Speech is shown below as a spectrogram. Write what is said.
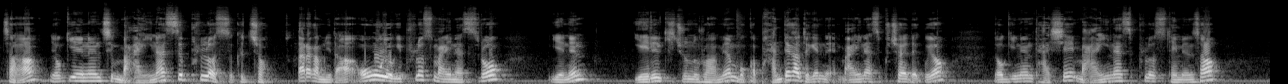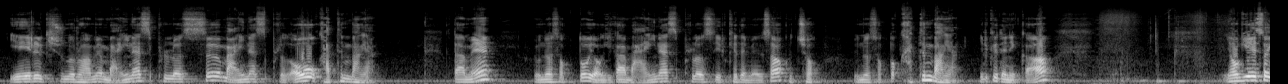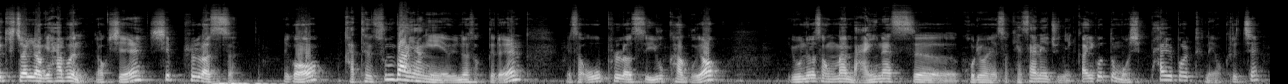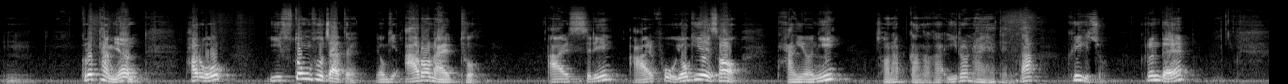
자 여기에는 지금 마이너스 플러스 그쵸 따라갑니다. 오 여기 플러스 마이너스로 얘는 얘를 기준으로 하면 뭔가 반대가 되겠네. 마이너스 붙여야 되고요. 여기는 다시 마이너스 플러스 되면서 얘를 기준으로 하면 마이너스 플러스 마이너스 플러스 오 같은 방향. 그 다음에 요 녀석도 여기가 마이너스 플러스 이렇게 되면서 그쵸? 요 녀석도 같은 방향. 이렇게 되니까. 여기에서의 기전력의 합은 역시 10 플러스. 이거 같은 순방향이에요 이 녀석들은. 그래서 5 플러스 6 하고요. 요 녀석만 마이너스 고려해서 계산해 주니까 이것도 뭐 18V네요. 그렇지? 음. 그렇다면 바로 이 수동소자들 여기 R1, R2, R3, R4 여기에서 당연히 전압 강화가 일어나야 된다 그 얘기죠 그런데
